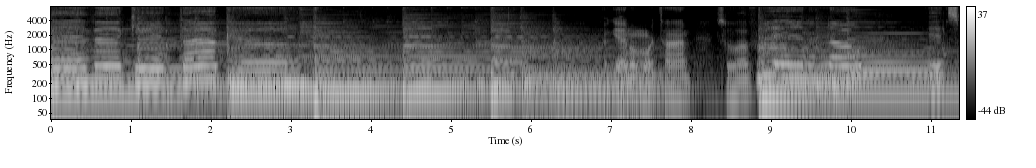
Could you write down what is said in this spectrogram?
ever get the girl? Again, one more time. So I've written a note, it's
